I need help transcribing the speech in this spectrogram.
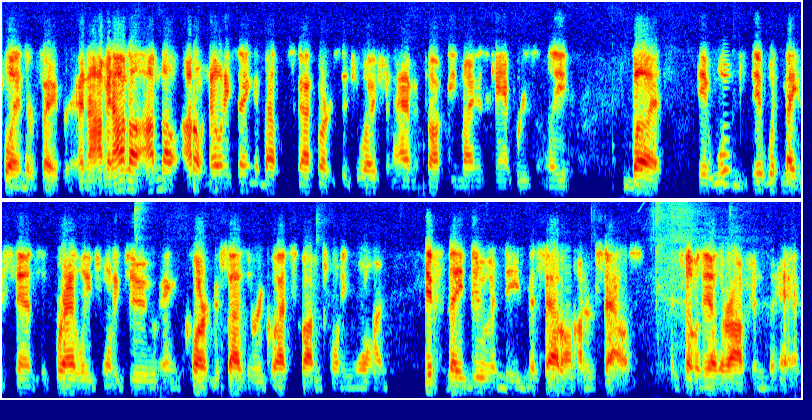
play in their favor. And I mean, I don't, I'm not, I don't know anything about the Skyy Clark situation. I haven't talked to him in his camp recently, but it would it would make sense if Bradley 22 and Clark decides to reclassify to 21 if they do indeed miss out on Hunter Sallis and some of the other options they have.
